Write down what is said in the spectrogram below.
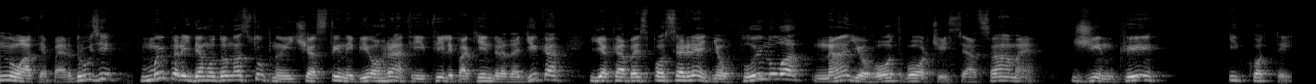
Ну а тепер, друзі, ми перейдемо до наступної частини біографії Філіпа Кіндреда Діка, яка безпосередньо вплинула на його творчість, а саме жінки і коти.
